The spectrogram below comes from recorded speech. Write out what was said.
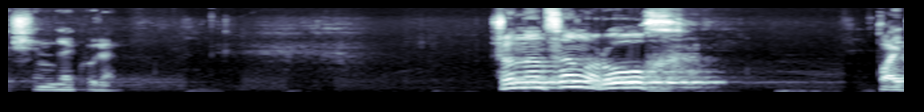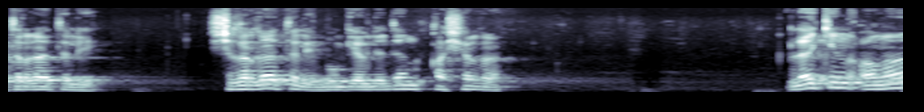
эчендә күрә. Шуннан соң рух кайтырга тели. Чыгарга тели бу гәүдәдән качырга. Ләкин аңа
